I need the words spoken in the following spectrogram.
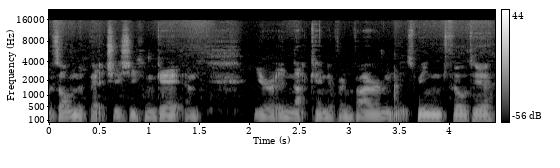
as on the pitch as you can get, and you're in that kind of environment that's meaningful to you.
